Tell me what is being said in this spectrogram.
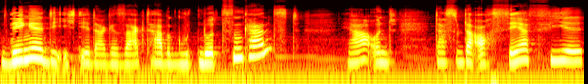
Dinge, die ich dir da gesagt habe, gut nutzen kannst. Ja, und dass du da auch sehr viel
